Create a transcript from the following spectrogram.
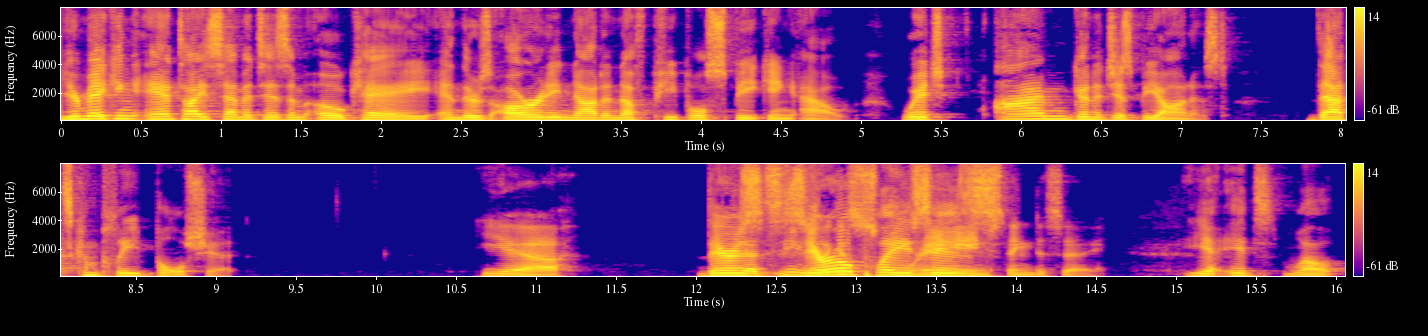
you're making anti-Semitism okay, and there's already not enough people speaking out. Which I'm gonna just be honest, that's complete bullshit. Yeah, there's zero like places. thing to say. Yeah, it's well.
